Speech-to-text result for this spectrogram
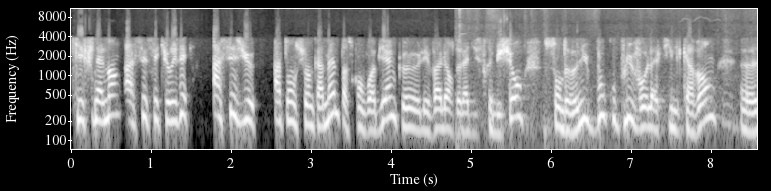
qui est finalement assez sécurisé à ses yeux attention quand même parce qu'on voit bien que les valeurs de la distribution sont devenues beaucoup plus volatiles qu'avant. Euh,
